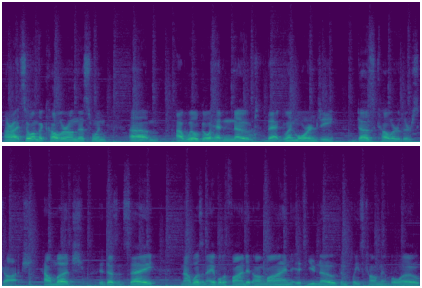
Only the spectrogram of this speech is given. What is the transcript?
All right, so on the color on this one, um, I will go ahead and note that Glenmorangie does color their scotch. How much, it doesn't say, and I wasn't able to find it online. If you know, then please comment below.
